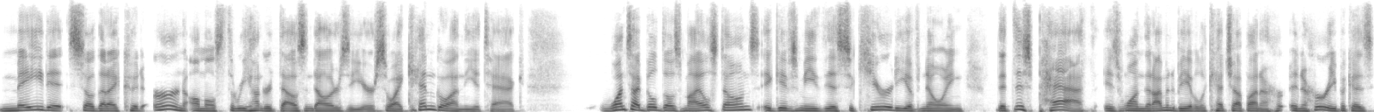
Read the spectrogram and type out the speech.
made it so that I could earn almost $300,000 a year so I can go on the attack once I build those milestones, it gives me the security of knowing that this path is one that I'm going to be able to catch up on a, in a hurry because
